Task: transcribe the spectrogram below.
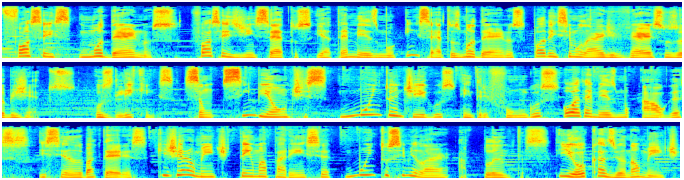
Fósseis modernos, fósseis de insetos e até mesmo insetos modernos podem simular diversos objetos. Os líquens são simbiontes muito antigos entre fungos ou até mesmo algas e cianobactérias, que geralmente têm uma aparência muito similar a plantas e ocasionalmente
